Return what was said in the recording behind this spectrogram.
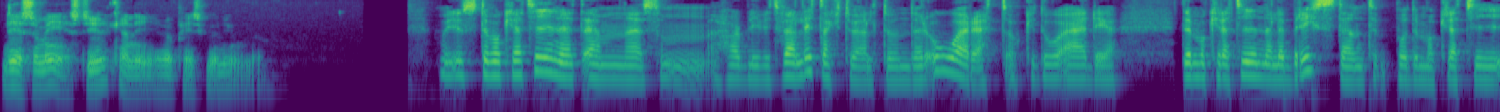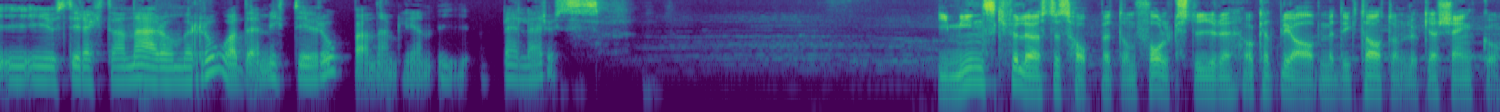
det som är styrkan i Europeiska unionen. Och just demokratin är ett ämne som har blivit väldigt aktuellt under året och då är det demokratin eller bristen på demokrati i EUs direkta närområde mitt i Europa, nämligen i Belarus. I Minsk förlöstes hoppet om folkstyre och att bli av med diktatorn Lukasjenko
